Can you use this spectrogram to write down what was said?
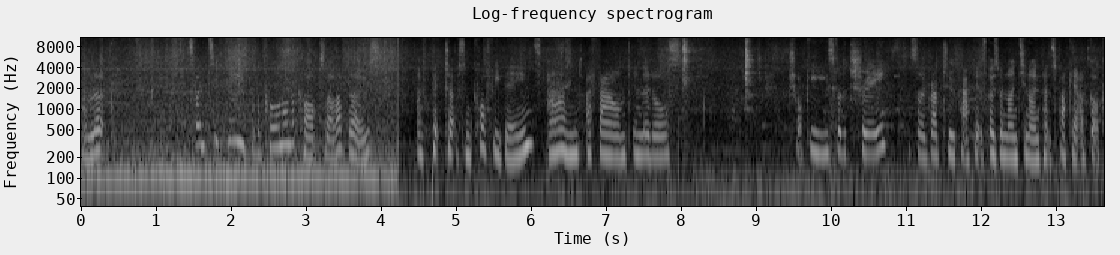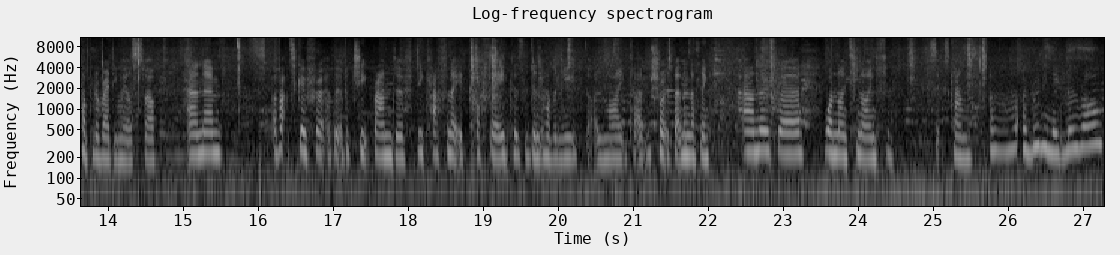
And look, 20p for the corn on the cobs. I'll have those. I've picked up some coffee beans and I found in Lidl's chockies for the tree. So I grabbed two packets. Those were 99 pence a packet. I've got a couple of ready meals as well. And um, I've had to go for a bit of a cheap brand of decaffeinated coffee because they didn't have any that I like. I'm sure it's better than nothing. And those were 1.99 for six cans. Uh, I really need loo roll.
